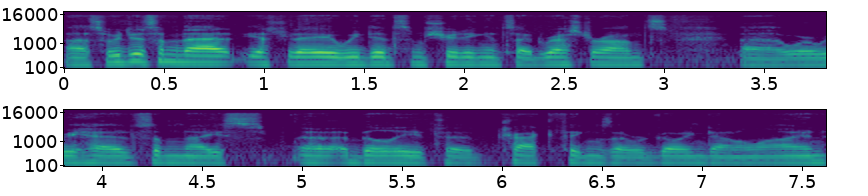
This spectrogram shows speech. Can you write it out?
Uh, so we did some of that yesterday. We did some shooting inside restaurants uh, where we had some nice uh, ability to track things that were going down a line.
